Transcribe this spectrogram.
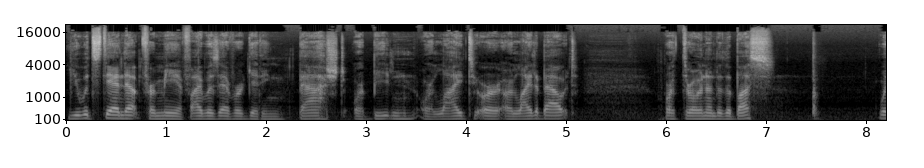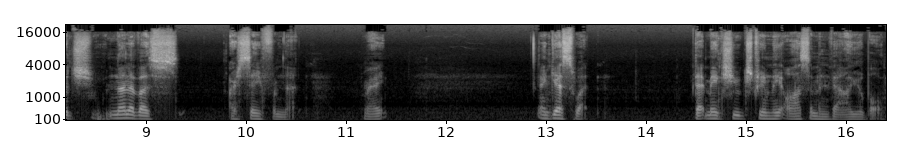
you would stand up for me if I was ever getting bashed or beaten or lied to or, or lied about or thrown under the bus, which none of us are safe from that, right? And guess what? That makes you extremely awesome and valuable.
